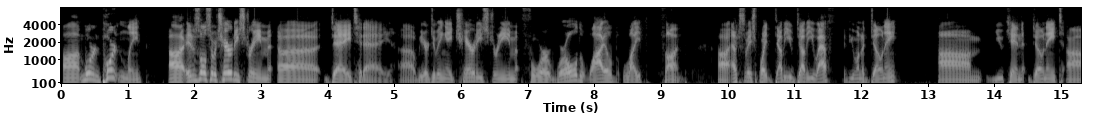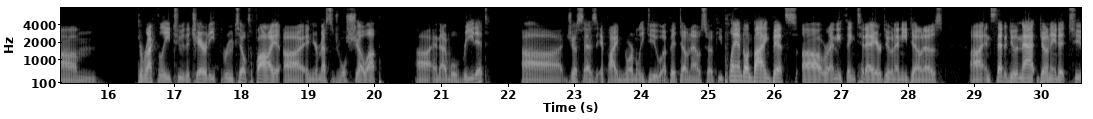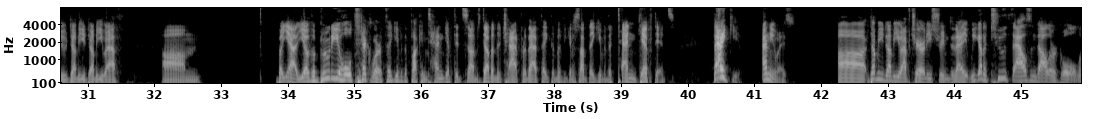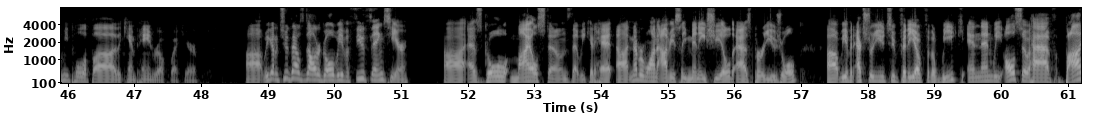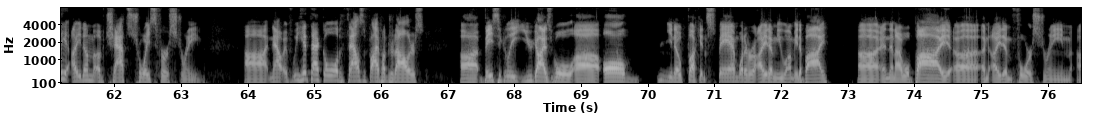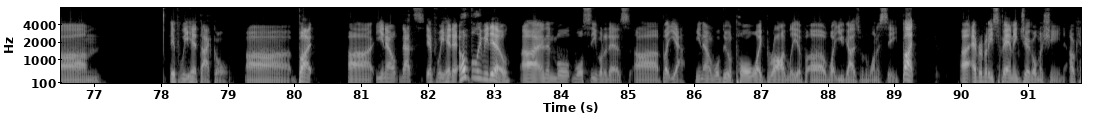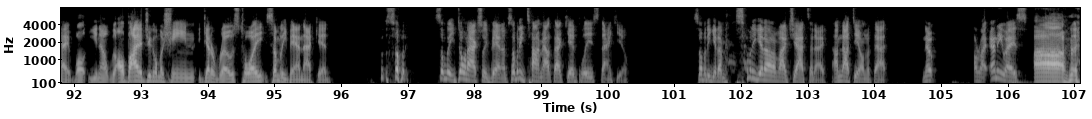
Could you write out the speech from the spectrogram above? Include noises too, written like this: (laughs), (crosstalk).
uh, more importantly, uh, it is also a charity stream uh, day today. We are doing a charity stream for World Wildlife Fund. Exclamation point WWF if you want to donate. Um, you can donate um, directly to the charity through Tiltify, and your message will show up, and I will read it uh, just as if I normally do a bit dono. So if you planned on buying bits uh, or anything today or doing any donos, uh, instead of doing that, donate it to WWF. Um, but yeah, yo, the booty hole tickler. Thank you for the fucking 10 gifted subs. Dub in the chat for that. Thank them if you get a sub. Thank you for the 10 gifteds. Thank you. Anyways, uh, WWF charity stream today. We got a $2,000 goal. Let me pull up uh, the campaign real quick here. Uh, we got a $2,000 goal. We have a few things here uh, as goal milestones that we could hit. Uh, number one, obviously, mini shield as per usual. Uh, we have an extra YouTube video for the week, and then we also have buy item of chat's choice for stream. Uh, now, if we hit that goal at $1,500, uh, basically, you guys will uh, all, you know, fucking spam whatever item you want me to buy, and then I will buy an item for stream um, if we hit that goal. But uh, you know, that's if we hit it. Hopefully we do. Uh, and then we'll we'll see what it is. Uh, but yeah, you know, we'll do a poll like broadly of uh what you guys would want to see. But uh, everybody's spamming Jiggle Machine. Okay, well, you know, I'll buy a Jiggle Machine, get a Rose toy. Somebody ban that kid. (laughs) somebody, somebody, don't actually ban him. Somebody time out that kid, please. Thank you. Somebody get him. (laughs) Somebody get out of my chat today. I'm not dealing with that. Nope. All right. Anyways, uh,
